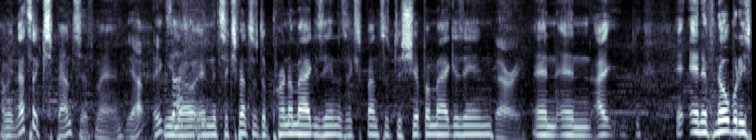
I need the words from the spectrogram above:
I mean, that's expensive, man. Yep, exactly. You know, and it's expensive to print a magazine. It's expensive to ship a magazine. Very. And and I. And if nobody's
